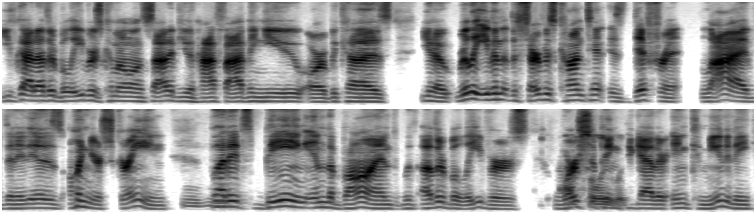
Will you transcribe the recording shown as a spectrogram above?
you've got other believers coming alongside of you and high-fiving you or because you know really even that the service content is different live than it is on your screen mm-hmm. but it's being in the bond with other believers worshiping Absolutely. together in community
